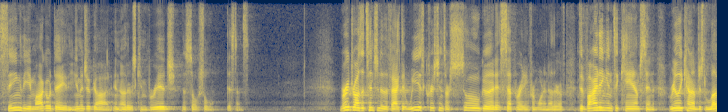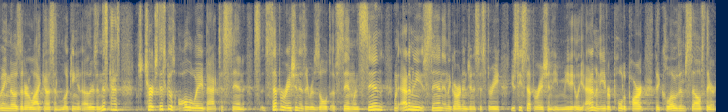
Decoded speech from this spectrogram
Seeing the imago Dei, the image of God, in others can bridge the social distance. Murray draws attention to the fact that we as Christians are so good at separating from one another, of dividing into camps and really kind of just loving those that are like us and looking at others. And this guy's church, this goes all the way back to sin. separation is a result of sin. When sin, when Adam and Eve sin in the garden in Genesis 3, you see separation immediately. Adam and Eve are pulled apart, they clothe themselves, they are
